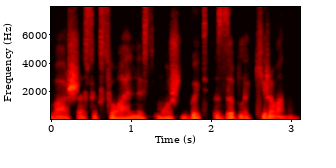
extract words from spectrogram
ваша сексуальность может быть заблокирована.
